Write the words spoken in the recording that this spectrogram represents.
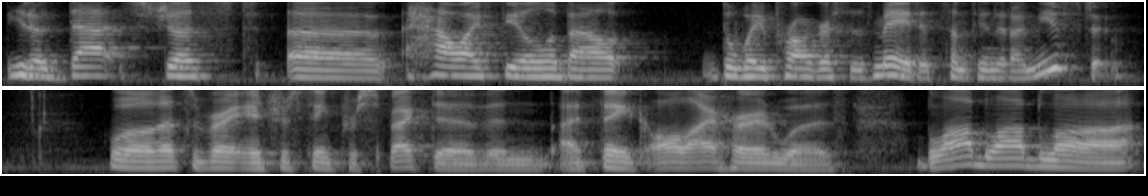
you know, that's just uh, how I feel about the way progress is made. It's something that I'm used to. Well, that's a very interesting perspective. And I think all I heard was blah, blah, blah.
